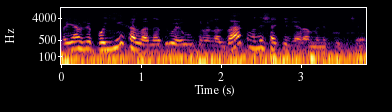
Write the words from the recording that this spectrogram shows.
То я вже поїхала на друге утро назад, вони ще тілера не отримали.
